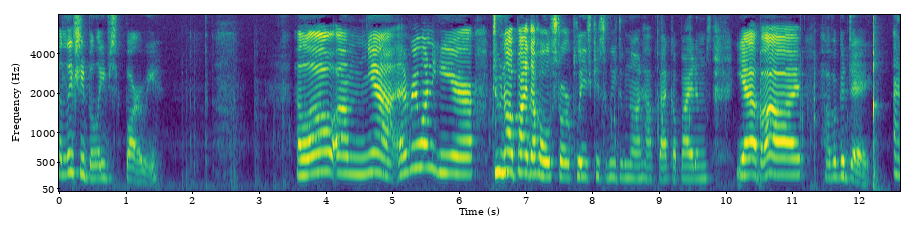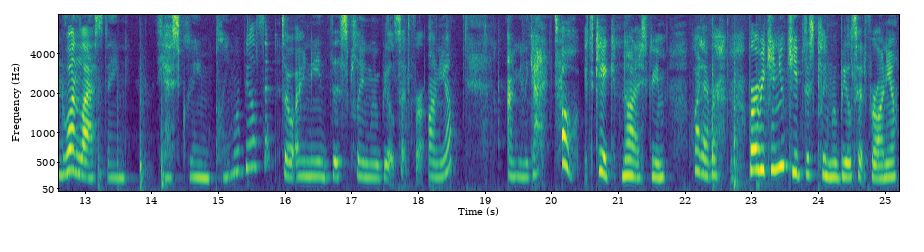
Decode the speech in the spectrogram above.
at least she believes Barbie. Hello? Um, yeah, everyone here, do not buy the whole store, please, because we do not have backup items. Yeah, bye. Have a good day. And one last thing, the ice cream Playmobil set. So I need this Playmobil set for Anya. I'm gonna get it. Oh, it's cake, not ice cream. Whatever. Barbie, can you keep this Playmobil set for Anya?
